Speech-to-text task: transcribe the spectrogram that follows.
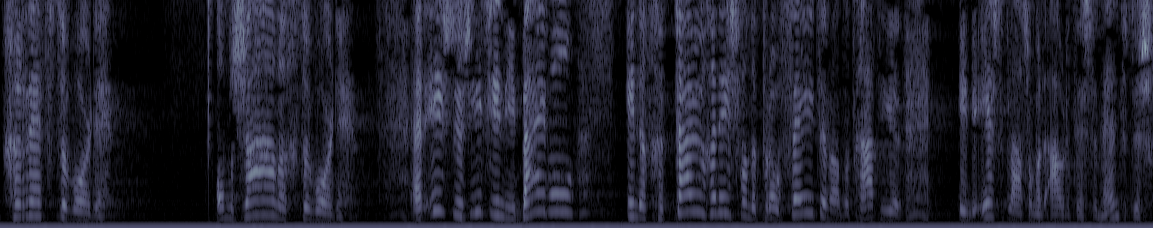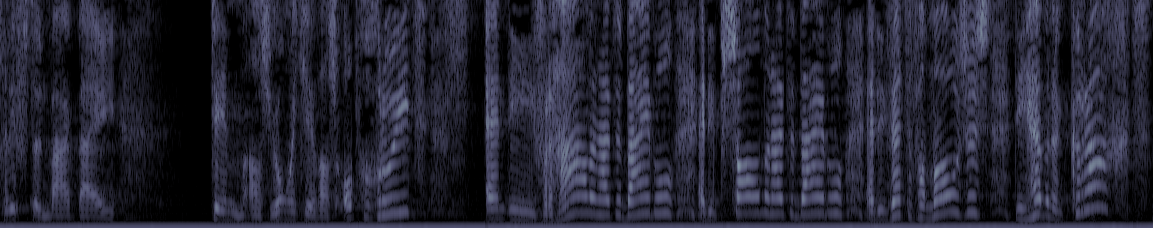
gered te worden. Om zalig te worden. Er is dus iets in die Bijbel in dat getuigenis van de profeten, want het gaat hier in de eerste plaats om het Oude Testament, de schriften waarbij Tim als jongetje was opgegroeid. En die verhalen uit de Bijbel, en die psalmen uit de Bijbel, en die wetten van Mozes, die hebben een kracht.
